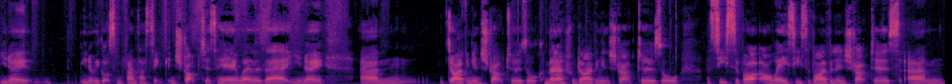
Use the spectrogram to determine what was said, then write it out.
you know, you know, we've got some fantastic instructors here. Whether they're, you know, um, diving instructors or commercial diving instructors or a sea survi- our sea survival instructors. Um,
